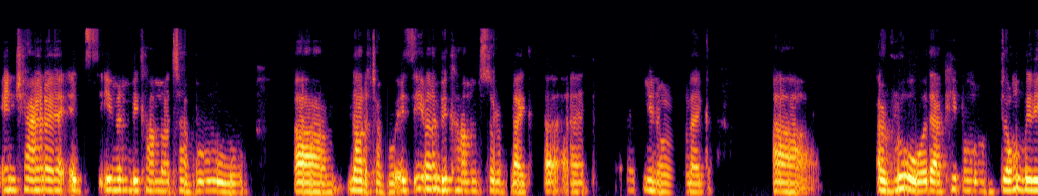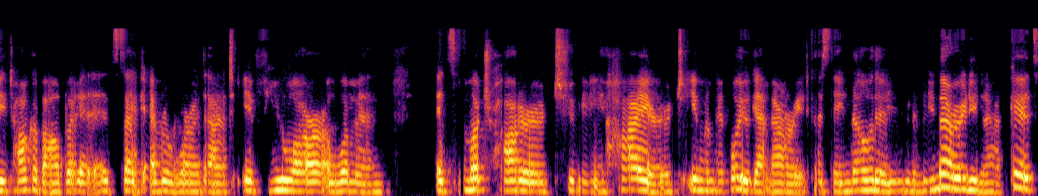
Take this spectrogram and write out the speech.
In China, it's even become a taboo um not a taboo it's even become sort of like a, a you know like uh a rule that people don't really talk about but it, it's like everywhere that if you are a woman it's much harder to be hired even before you get married because they know that you're going to be married you're going to have kids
